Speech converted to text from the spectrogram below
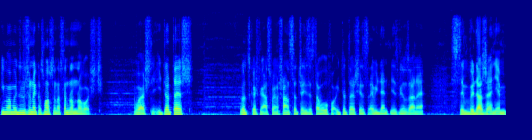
I mamy drużynę kosmosu, następną nowość. Właśnie, i to też ludzkość miała swoją szansę, część zestawu UFO, i to też jest ewidentnie związane z tym wydarzeniem,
